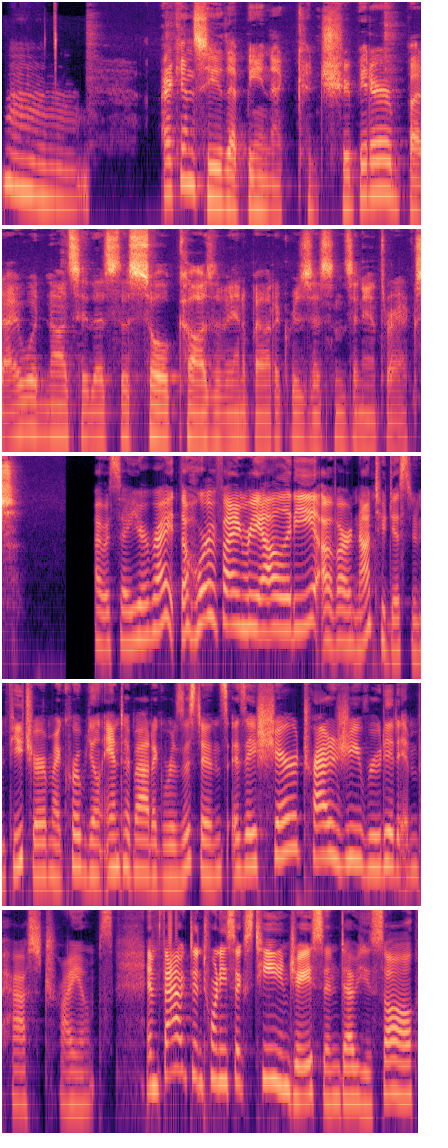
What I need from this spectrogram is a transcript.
Hmm. I can see that being a contributor, but I would not say that's the sole cause of antibiotic resistance in anthrax. I would say you're right. The horrifying reality of our not too distant future, microbial antibiotic resistance, is a shared tragedy rooted in past triumphs. In fact, in 2016, Jason W. Sahl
